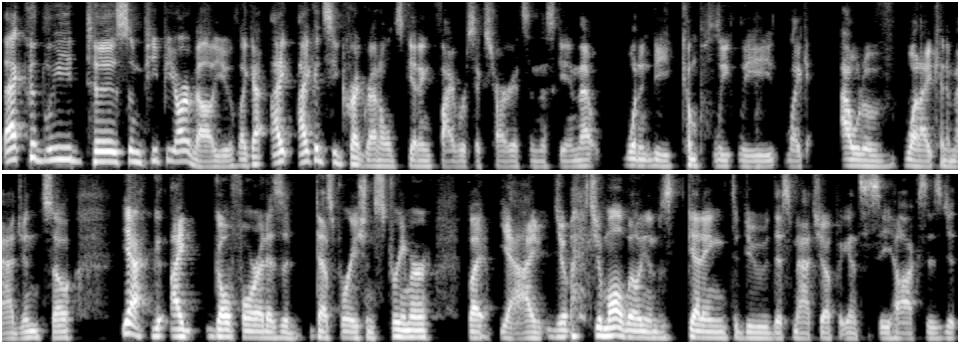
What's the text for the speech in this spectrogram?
that could lead to some PPR value. Like I, I, I could see Craig Reynolds getting five or six targets in this game. That wouldn't be completely like out of what I can imagine. So yeah, I go for it as a desperation streamer. But yeah, I J- Jamaal Williams getting to do this matchup against the Seahawks is just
